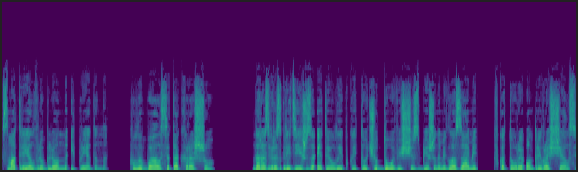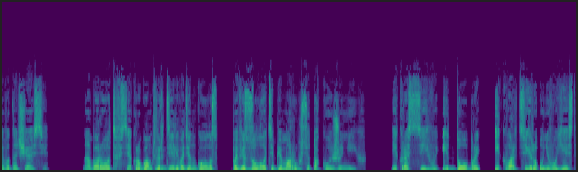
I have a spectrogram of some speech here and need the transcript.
смотрел влюбленно и преданно, улыбался так хорошо. Да разве разглядишь за этой улыбкой то чудовище с бешеными глазами, в которое он превращался в одночасье? Наоборот, все кругом твердили в один голос «Повезло тебе, Маруся, такой жених!» И красивый, и добрый, и квартира у него есть.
